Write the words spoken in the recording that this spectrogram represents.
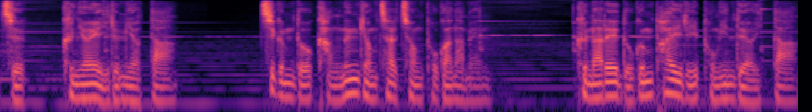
즉 그녀의 이름이었다. 지금도 강릉경찰청 보관함엔 그날의 녹음 파일이 봉인되어 있다.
